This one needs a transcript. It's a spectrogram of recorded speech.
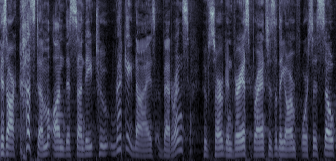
It is our custom on this Sunday to recognize veterans who've served in various branches of the armed forces. So,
